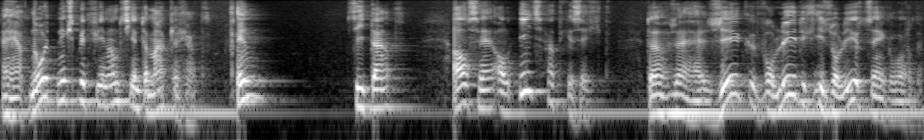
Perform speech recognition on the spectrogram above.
Hij had nooit niks met financiën te maken gehad. En, citaat, als hij al iets had gezegd, dan zou hij zeker volledig geïsoleerd zijn geworden.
